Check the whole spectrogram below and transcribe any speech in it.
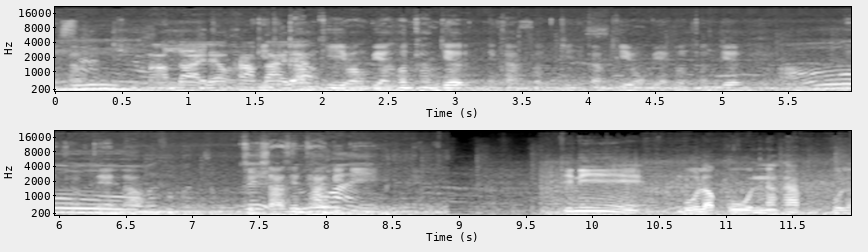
นะครับข้ามได้แล้วข้ามกิได้จกรแล้รว มที่วังเวียงค่อนข้างเยอะนะครับกิจกรรมที่วังเวียงค่อนข้างเยอะ โอ้แนะนำศึกษาเส้นทางดีๆ ที่นี่บูรกูลนะครับ บูร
